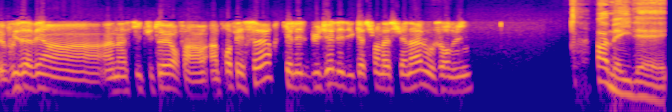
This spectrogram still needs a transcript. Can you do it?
vous avez un, un instituteur, enfin un professeur. Quel est le budget de l'éducation nationale aujourd'hui? Ah, mais il est.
